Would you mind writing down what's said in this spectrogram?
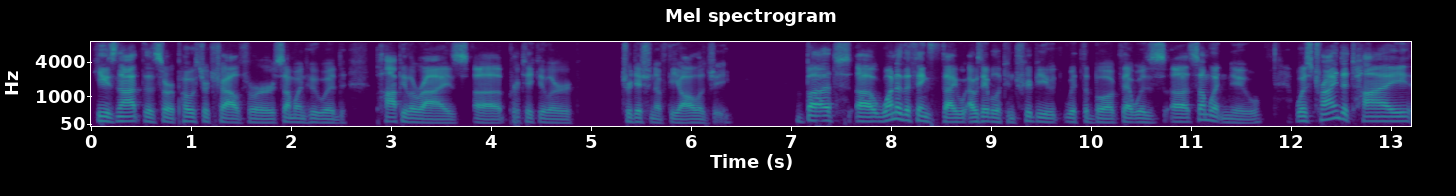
He was not the sort of poster child for someone who would popularize a particular tradition of theology. But uh, one of the things that I, I, was able to contribute with the book that was uh, somewhat new was trying to tie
